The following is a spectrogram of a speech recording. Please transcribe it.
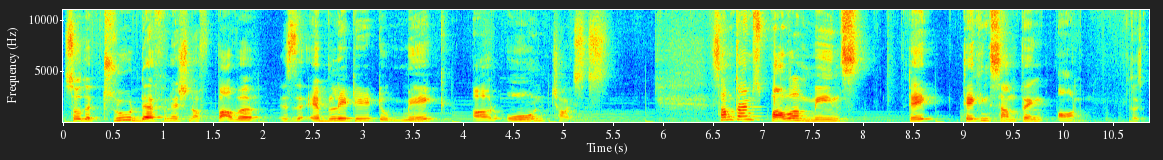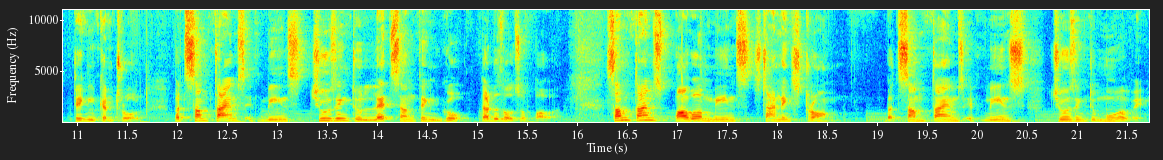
So, the true definition of power is the ability to make our own choices. Sometimes power means take taking something on, taking control. But sometimes it means choosing to let something go. That is also power. Sometimes power means standing strong, but sometimes it means choosing to move away.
